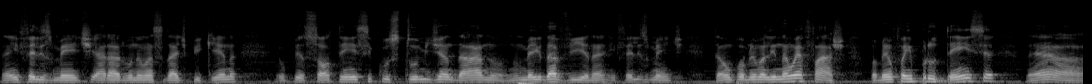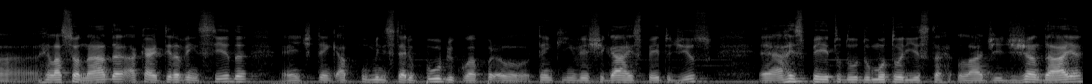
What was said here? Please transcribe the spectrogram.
né? Infelizmente, Araruna é uma cidade pequena, o pessoal tem esse costume de andar no, no meio da via, né? infelizmente. Então, o problema ali não é faixa. O problema foi imprudência né, a- relacionada à carteira vencida. A gente tem a- o Ministério Público a- tem que investigar a respeito disso. É, a respeito do, do motorista lá de, de Jandaia,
